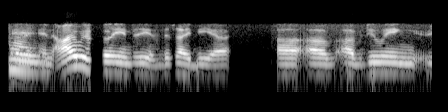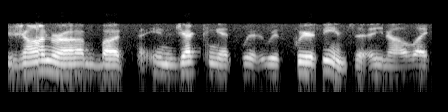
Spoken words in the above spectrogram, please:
and, Hmm. and I was really into this idea uh, of of doing genre, but injecting it with, with queer themes. Uh, you know, like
